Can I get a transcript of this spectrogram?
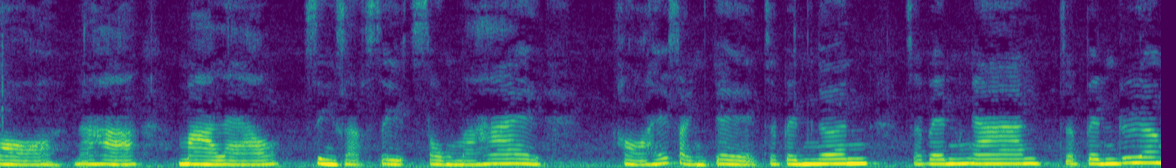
รอนะคะ มาแล้วสิ่งศักดิ์สิทธิ์ส่งมาให้ ขอให้สังเกตจะเป็นเงิน จะเป็นงาน จะเป็นเรื่อง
